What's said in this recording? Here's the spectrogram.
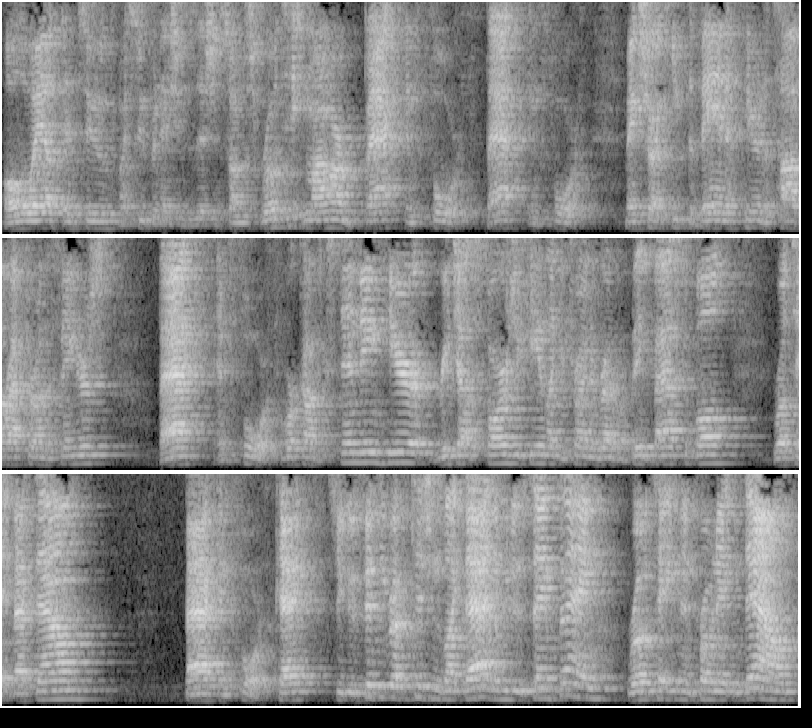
all the way up into my supination position. So I'm just rotating my arm back and forth, back and forth. Make sure I keep the band up here in the top wrapped around the fingers back and forth. Work on extending here. Reach out as far as you can like you're trying to grab a big basketball. Rotate back down, back and forth, okay? So you do 50 repetitions like that, and then we do the same thing, rotating and pronating down,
